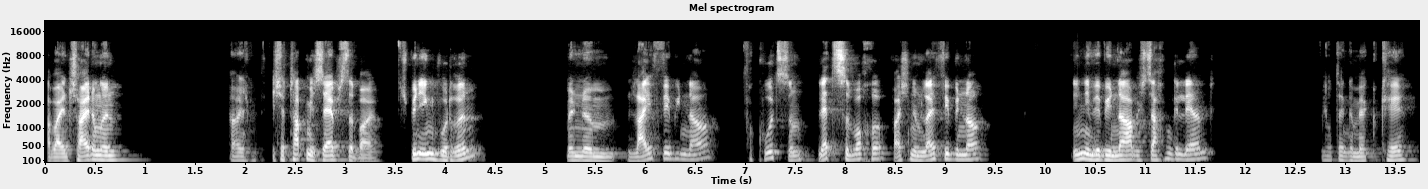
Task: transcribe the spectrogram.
Aber Entscheidungen, ich, ich ertappe mich selbst dabei. Ich bin irgendwo drin, in einem Live-Webinar vor kurzem, letzte Woche, war ich in einem Live-Webinar. In dem Webinar habe ich Sachen gelernt und habe dann gemerkt, okay,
